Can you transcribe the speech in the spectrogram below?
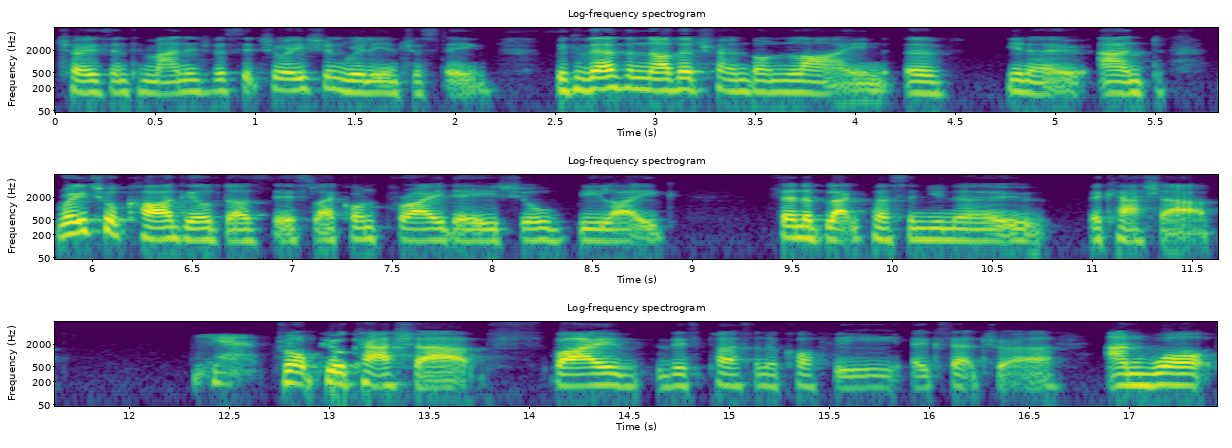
chosen to manage the situation, really interesting because there's another trend online of, you know, and Rachel Cargill does this. Like on Friday, she'll be like, send a black person you know a cash app. Yeah. Drop your cash apps, buy this person a coffee, etc. And what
